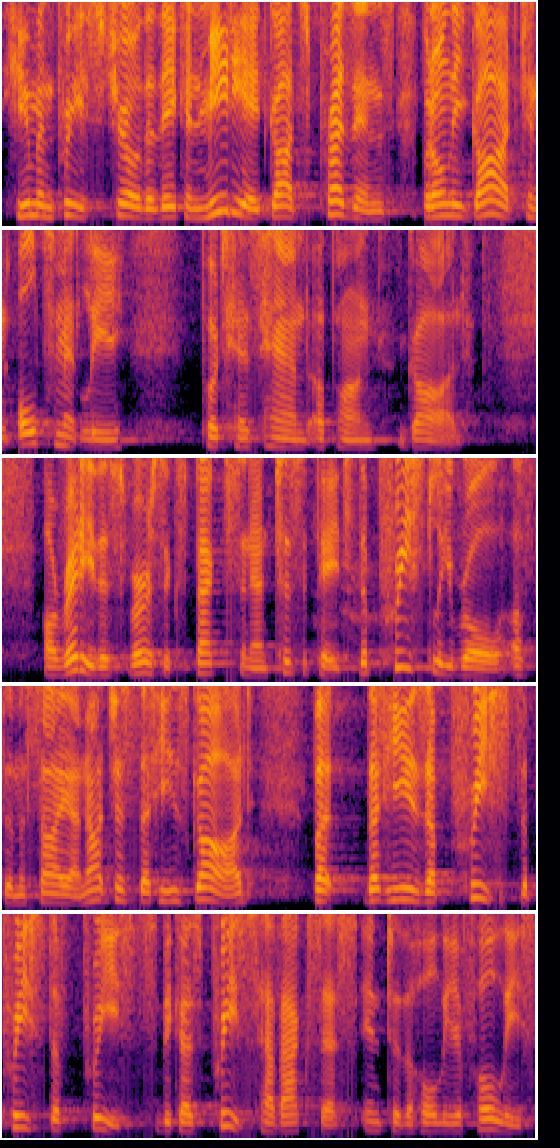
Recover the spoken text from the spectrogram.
Human priests show that they can mediate God's presence, but only God can ultimately put his hand upon God. Already, this verse expects and anticipates the priestly role of the Messiah, not just that he's God, but that he is a priest, the priest of priests, because priests have access into the Holy of Holies.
